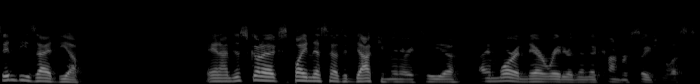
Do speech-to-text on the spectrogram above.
Cindy's idea. And I'm just going to explain this as a documentary to you. I'm more a narrator than a conversationalist.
